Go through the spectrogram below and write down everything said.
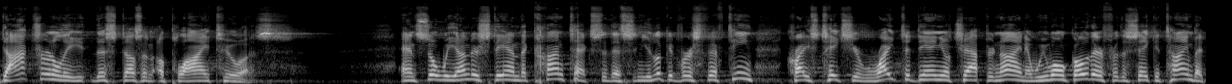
doctrinally, this doesn't apply to us. And so we understand the context of this. And you look at verse 15, Christ takes you right to Daniel chapter 9. And we won't go there for the sake of time, but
